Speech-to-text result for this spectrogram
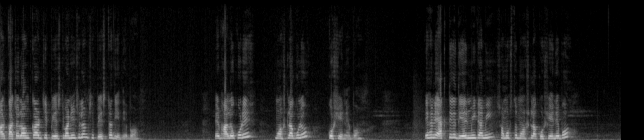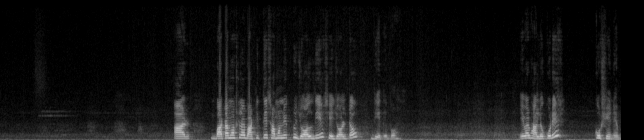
আর কাঁচা লঙ্কার যে পেস্ট বানিয়েছিলাম সেই পেস্টটা দিয়ে দেব। এর ভালো করে মশলাগুলো কষিয়ে নেব। এখানে এক থেকে দেড় মিনিট আমি সমস্ত মশলা কষিয়ে নেব। আর বাটা মশলার বাটিতে সামান্য একটু জল দিয়ে সেই জলটাও দিয়ে দেব। এবার ভালো করে কষিয়ে নেব।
